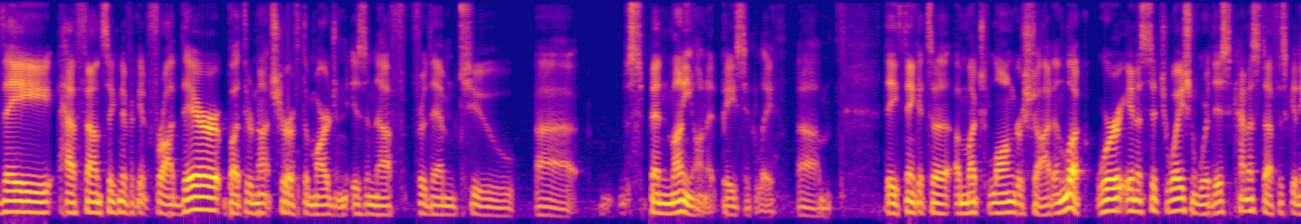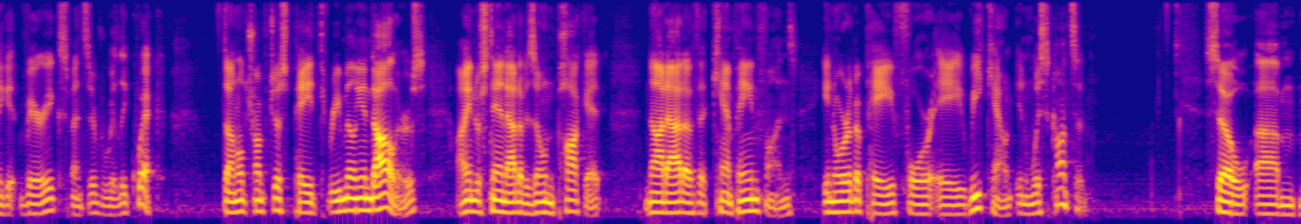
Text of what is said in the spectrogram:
they have found significant fraud there, but they're not sure if the margin is enough for them to uh, spend money on it, basically. Um, they think it's a, a, much longer shot. And look, we're in a situation where this kind of stuff is going to get very expensive really quick. Donald Trump just paid $3 million, I understand, out of his own pocket, not out of the campaign funds, in order to pay for a recount in Wisconsin. So um,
